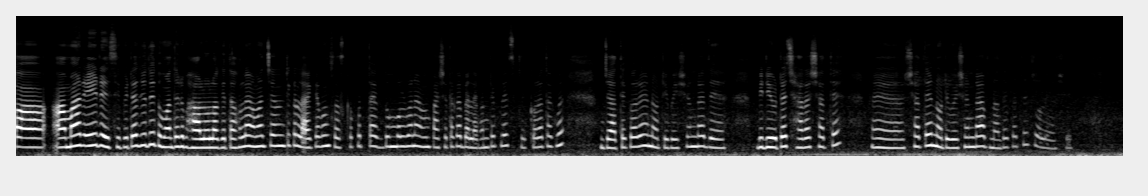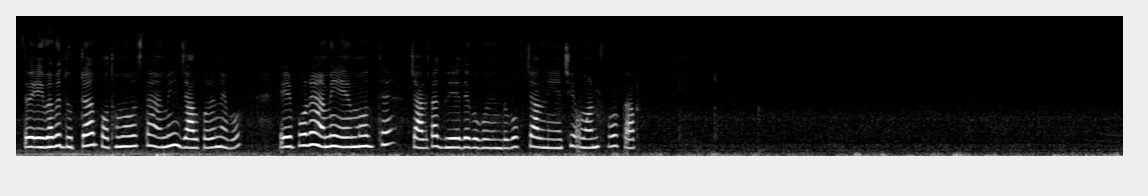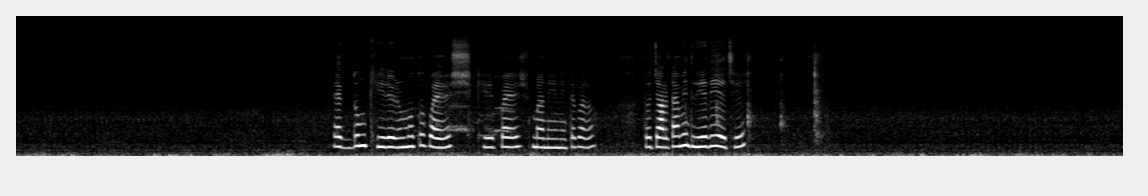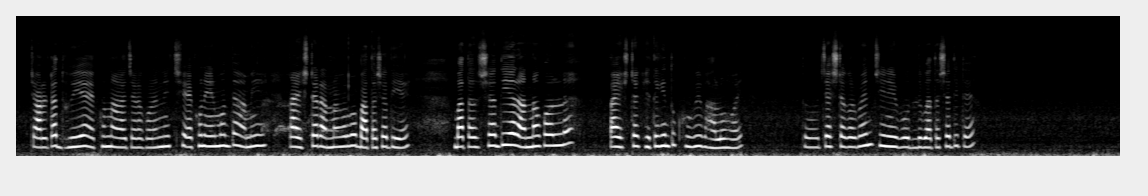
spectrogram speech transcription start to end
আমার এই রেসিপিটা যদি তোমাদের ভালো লাগে, তাহলে আমার চ্যানেলটিকে লাইক এবং সাবস্ক্রাইব করতে একদম বলবে না এবং পাশে থাকা বেলাইকনটি প্লিজ ক্লিক করে থাকবে, যাতে করে নোটিফিকেশনটা ভিডিওটা ছাড়ার সাথে সাথে নোটিফিকেশনটা আপনাদের কাছে চলে আসে। তো এইভাবে দুধটা প্রথম অবস্থায় আমি জাল করে নেব, এরপরে আমি এর মধ্যে চালটা ধুয়ে দেবো, গোবিন্দভোগ চাল নিয়েছি ওয়ান ফোর কাপ একদম ক্ষীরের মতো পায়েস, ক্ষীর পায়েস বানিয়ে নিতে পারো। তো চালটা আমি ধুয়ে দিয়েছি। চালটা ধুয়ে এখন নাড়াচাড়া করে নিচ্ছি। এখন এর মধ্যে আমি পায়েসটা রান্না করব বাতাসা দিয়ে। বাতাসা দিয়ে রান্না করলে পায়েসটা খেতে কিন্তু খুবই ভালো হয়। তো চেষ্টা করবেন চিনির বদলি বাতাসা দিতে।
